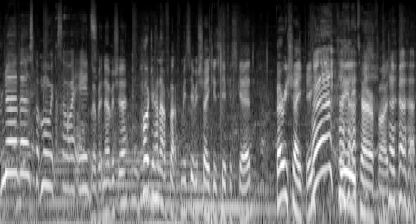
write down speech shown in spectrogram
nervous, but more excited. A little bit nervous, yeah? Hold your hand out flat for me, see if it's shaking, see if you're scared. Very shaky, clearly terrified.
